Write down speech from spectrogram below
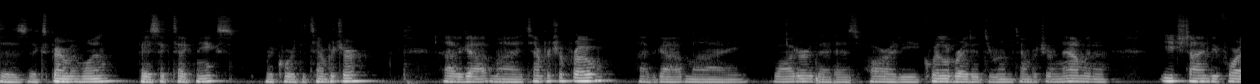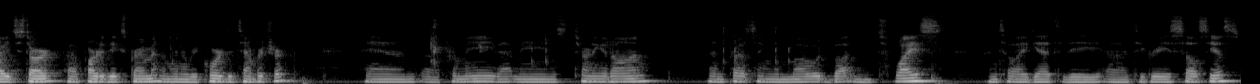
is experiment one, basic techniques, record the temperature. I've got my temperature probe. I've got my water that has already equilibrated to room temperature. Now I'm going to, each time before I start a part of the experiment, I'm going to record the temperature. And uh, for me, that means turning it on and pressing the mode button twice until I get the uh, degrees Celsius.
